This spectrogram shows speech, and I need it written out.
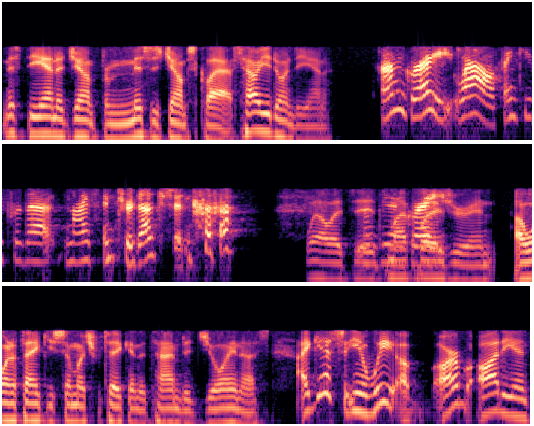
Miss Deanna Jump from Mrs. Jump's class. How are you doing, Deanna? I'm great. Wow, thank you for that nice introduction. Well, it's it's my great. pleasure, and I want to thank you so much for taking the time to join us. I guess you know we uh, our audience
